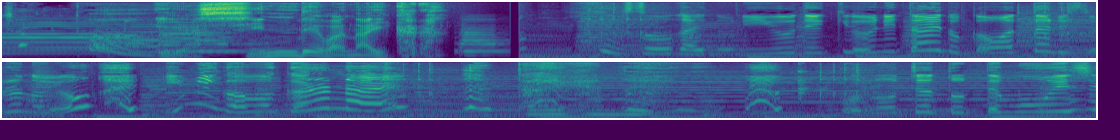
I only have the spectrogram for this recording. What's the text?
じゃった。いや死んではないから。予想外の理由で急に態度変わったりするのよ。意味がわからない。大変ね。このお茶とっても美味しい。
